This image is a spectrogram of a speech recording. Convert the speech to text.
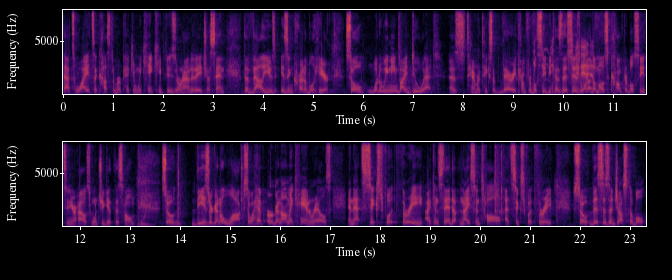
That's why it's a customer pick and we can't keep these around at HSN. The value is incredible here. So what do we mean by duet? As Tamara takes a very comfortable seat because this is one is. of the most comfortable seats in your house once you get this home. Yeah. So these are gonna lock. So I have ergonomic handrails and at six foot three, I can stand up nice and tall at six foot three. So this is adjustable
